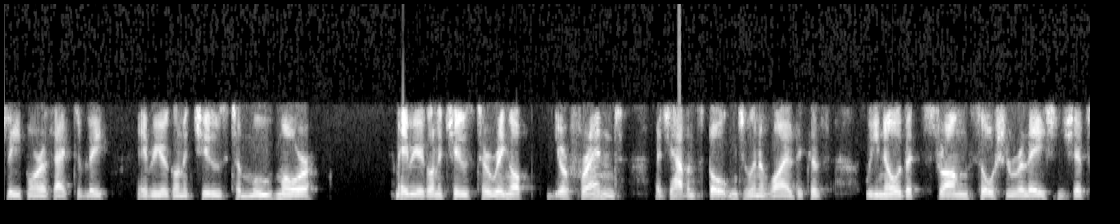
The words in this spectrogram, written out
sleep more effectively. Maybe you're going to choose to move more. Maybe you're going to choose to ring up your friend that you haven't spoken to in a while because we know that strong social relationships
